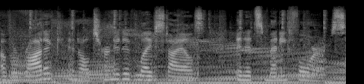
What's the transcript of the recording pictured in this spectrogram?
of erotic and alternative lifestyles in its many forms.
